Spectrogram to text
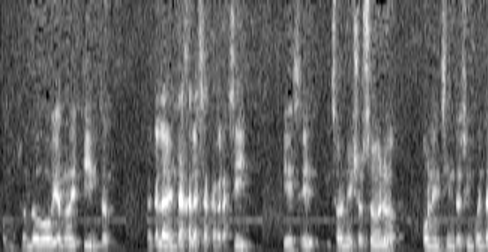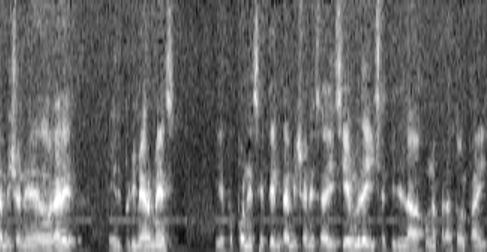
Como son dos gobiernos distintos, acá la ventaja la saca Brasil, que es, son ellos solos, ponen 150 millones de dólares el primer mes y después ponen 70 millones a diciembre y ya tienen la vacuna para todo el país.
